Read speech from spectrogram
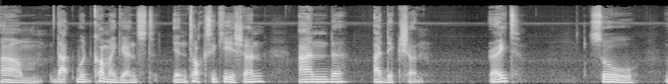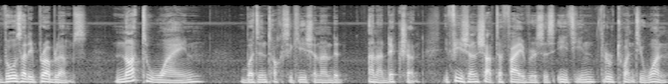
um that would come against intoxication and addiction right so those are the problems not wine but intoxication and and addiction. Ephesians chapter 5, verses 18 through 21.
